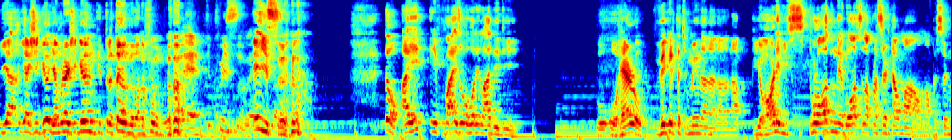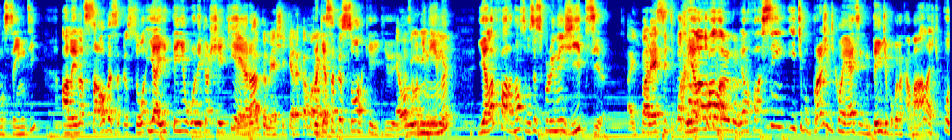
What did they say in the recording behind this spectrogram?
e a, e, a gigante, e a mulher gigante tratando lá no fundo. É, tipo isso, velho. É isso. Então, aí ele faz o rolê lá de. de- o, o Harold vê que ele tá tipo, meio na, na- na pior, ele explode um negócio lá pra acertar uma, uma pessoa inocente. A Leila salva essa pessoa, e aí tem o rolê que eu achei que Eu era. também achei que era Kamala. Porque essa pessoa que, que É uma menininha. menina. E ela fala, nossa, você é super egípcia. Aí parece tipo a E ela Kamala fala, falando. e ela fala sim, e tipo, pra gente que conhece, entende um pouco da Kamala, tipo, pô,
